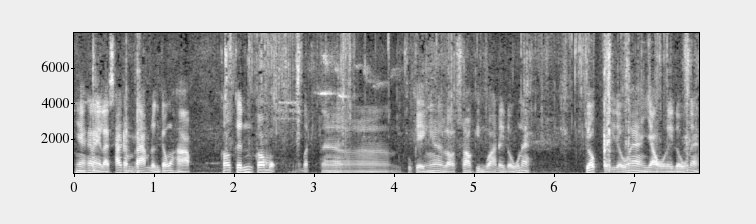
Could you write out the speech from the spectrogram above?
Nha cái này là 680 đừng chống hộp có kính có một bịch uh, phụ kiện lò xo kim quả đầy đủ nè. Chốt đầy đủ ha dầu đầy đủ nè.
